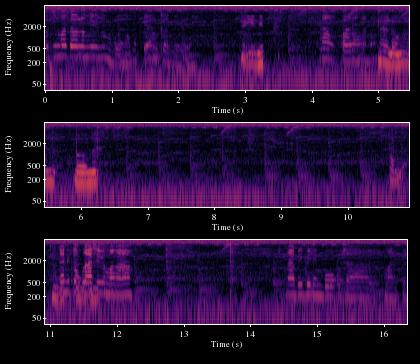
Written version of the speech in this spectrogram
Ba't yung madalang ngayon ng bunga? Ba't kaya ang kagayo? Mainit. Na, parang ano, Nalong ano, bunga. Pag, ganitong klase yung mga nabibiling buko sa market.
